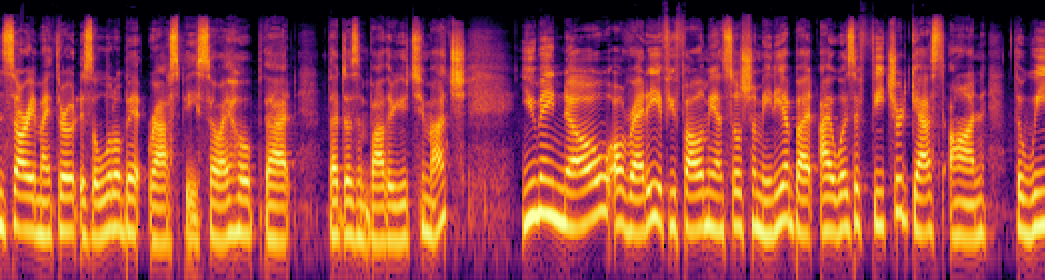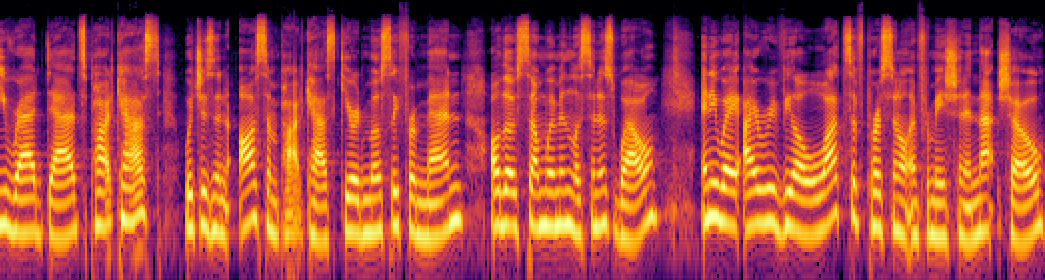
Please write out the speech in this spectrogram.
sorry, my throat is a little bit raspy. So I hope that that doesn't bother you too much. You may know already if you follow me on social media, but I was a featured guest on the We Rad Dads podcast, which is an awesome podcast geared mostly for men, although some women listen as well. Anyway, I reveal lots of personal information in that show.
